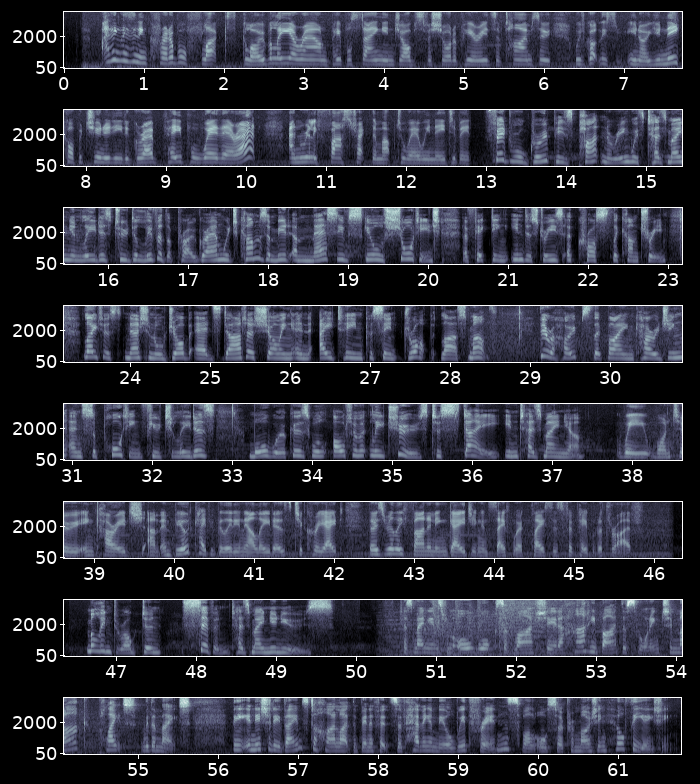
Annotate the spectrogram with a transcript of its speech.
I think there's an incredible flux globally around people staying in jobs for shorter periods of time. So we've got this, you know, unique opportunity to grab people where they're at and really fast track them up to where we need to be. Federal Group is partnering with Tasmanian leaders to deliver the program, which comes amid a massive skills shortage affecting industries across the country. Latest national job ads data showing an 18% drop last month. There are hopes that by encouraging and supporting future leaders, more workers will ultimately choose to stay in Tasmania. We want to encourage um, and build capability in our leaders to create those really fun and engaging and safe workplaces for people to thrive. Melinda Ogden, 7 Tasmania News. Tasmanians from all walks of life shared a hearty bite this morning to mark Plate with a Mate. The initiative aims to highlight the benefits of having a meal with friends while also promoting healthy eating.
